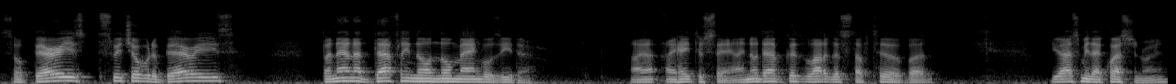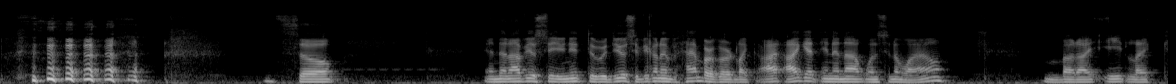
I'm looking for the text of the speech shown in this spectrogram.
So berries, switch over to berries. Banana, definitely no no mangoes either. I I hate to say. I know they have good a lot of good stuff too, but you asked me that question, right? so and then obviously you need to reduce if you're gonna have hamburger, like I, I get in and out once in a while, but I eat like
